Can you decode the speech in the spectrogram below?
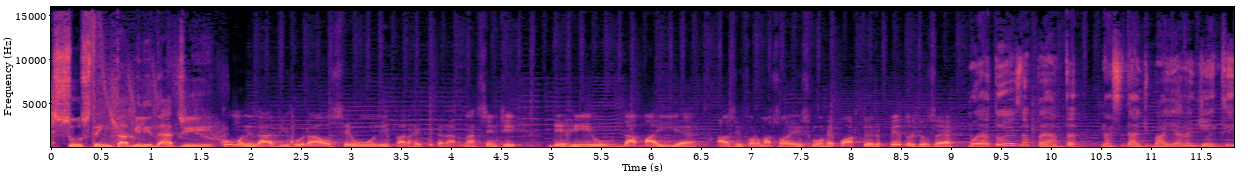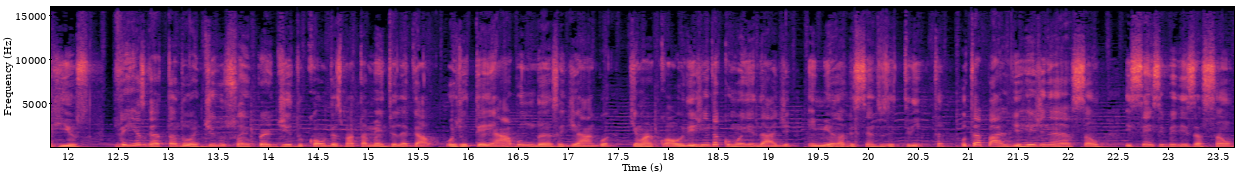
Sustentabilidade. Comunidade rural se une para recuperar nascente de Rio, da Bahia. As informações com o repórter Pedro José. Moradores da Prata, na cidade baiana de Entre Rios, vem resgatando o antigo sonho perdido com o desmatamento ilegal, hoje tem a abundância de água que marcou a origem da comunidade em 1930. O trabalho de regeneração e sensibilização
